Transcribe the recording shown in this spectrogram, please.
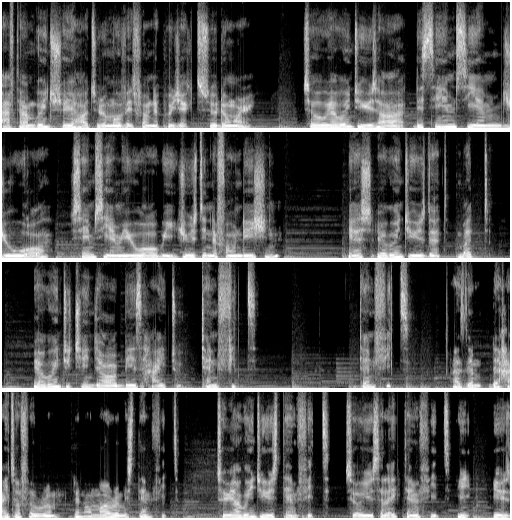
after I'm going to show you how to remove it from the project so don't worry. So we are going to use our the same CMU wall same CMU wall we used in the foundation. Yes we are going to use that. But we are going to change our base height to 10 feet. 10 feet as the, the height of a room. The normal room is 10 feet. So you are going to use 10 feet. So you select 10 feet. You, you,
